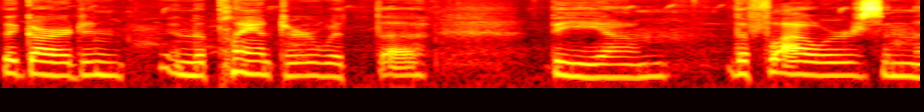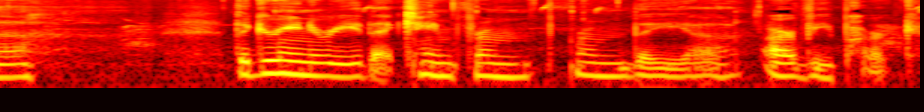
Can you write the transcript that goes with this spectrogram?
the garden, in the planter with the, the, um, the flowers and the, the greenery that came from, from the uh, RV park.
